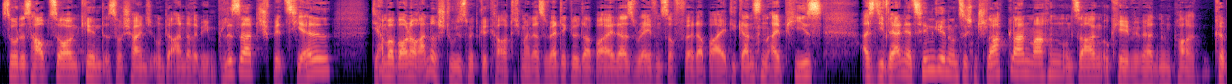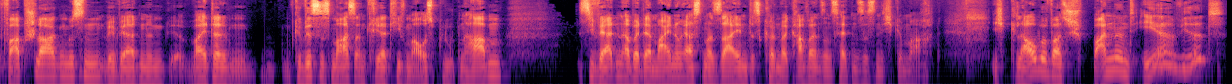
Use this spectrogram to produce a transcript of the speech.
So, das Hauptsorgenkind ist wahrscheinlich unter anderem eben Blizzard, speziell. Die haben aber auch noch andere Studios mitgekauft. Ich meine, da ist Radical dabei, da ist Raven Software dabei, die ganzen IPs. Also die werden jetzt hingehen und sich einen Schlagplan machen und sagen, okay, wir werden ein paar Köpfe abschlagen müssen. Wir werden weiter ein gewisses Maß an kreativem Ausbluten haben. Sie werden aber der Meinung erstmal sein, das können wir covern, sonst hätten sie es nicht gemacht. Ich glaube, was spannend eher wird,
